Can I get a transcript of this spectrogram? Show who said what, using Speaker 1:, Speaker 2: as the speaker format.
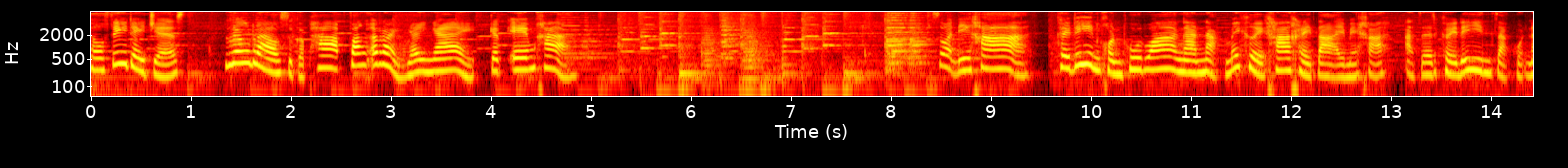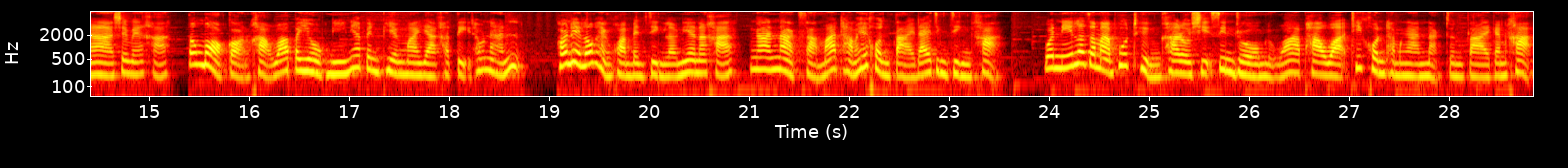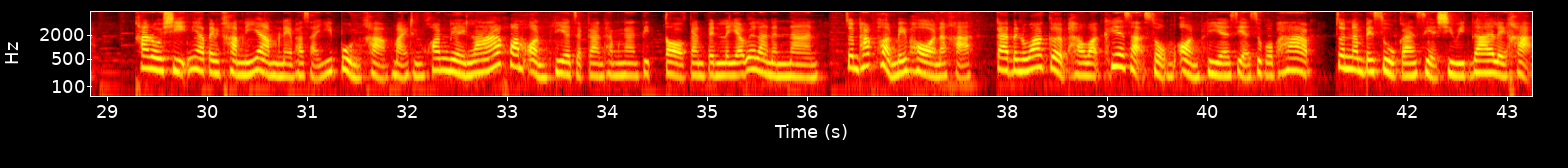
Speaker 1: Healthy Digest เรื่องราวสุขภาพฟังอร่อยย่อยง่าย กับเอมค่ะ สวัสดีค่ะ เคยได้ยินคนพูดว่างานหนักไม่เคยฆ่าใครตายไหมคะ อาจจะเคยได้ยินจากหัวหน้าใช่ไหมคะ ต้องบอกก่อนค่ะว่าประโยคนี้เนี่ยเป็นเพียงมายาคติเท่านั้น เพราะในโลกแห่งความเป็นจริงแล้วเนี่ยนะคะ งานหนักสามารถทำให้คนตายได้จริง ๆ ค่ะ วันนี้เราจะมาพูดถึงคาโรชิซินโดรมหรือว่าภาวะที่คนทำงานหนักจนตายกันค่ะ คาโรชิเนี่ยเป็นคำนิยามในภาษาญี่ปุ่นค่ะ หมายถึงความเหนื่อยล้าความอ่อนเพลียจากการทำงานติดต่อกันเป็นระยะเวลานานๆ จนพักผ่อนไม่พอนะคะ กลายเป็นว่าเกิดภาวะเครียดสะสมอ่อนเพลียเสียสุขภาพ จนนำไปสู่การเสียชีวิตได้เลยค่ะ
